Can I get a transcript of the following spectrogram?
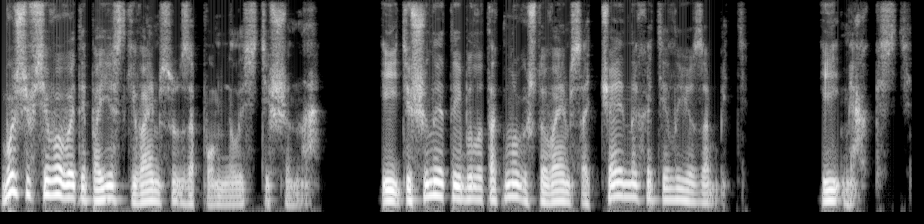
Больше всего в этой поездке Ваймсу запомнилась тишина. И тишины этой было так много, что Ваймс отчаянно хотел ее забыть. И мягкость.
